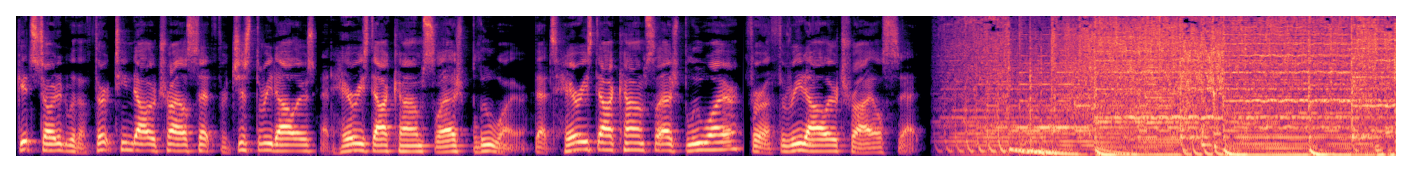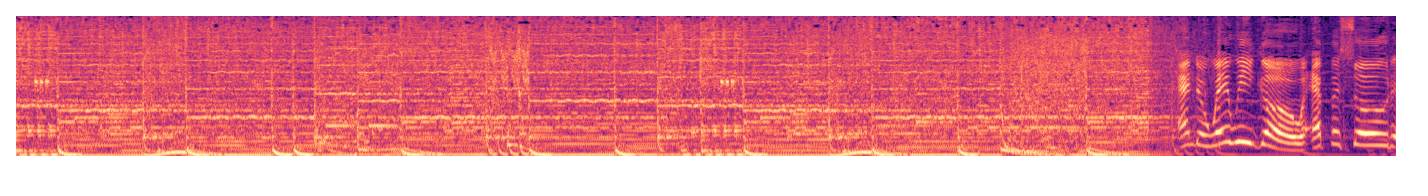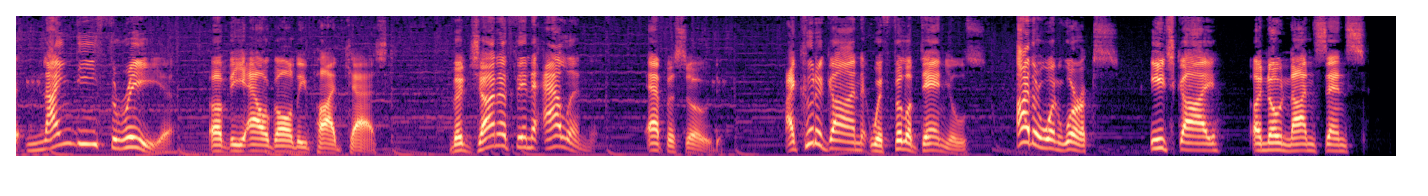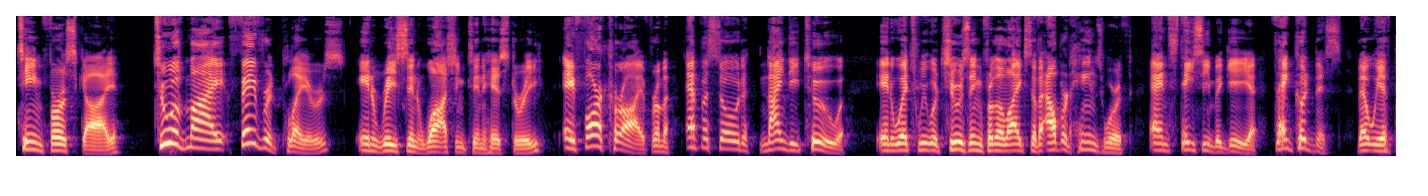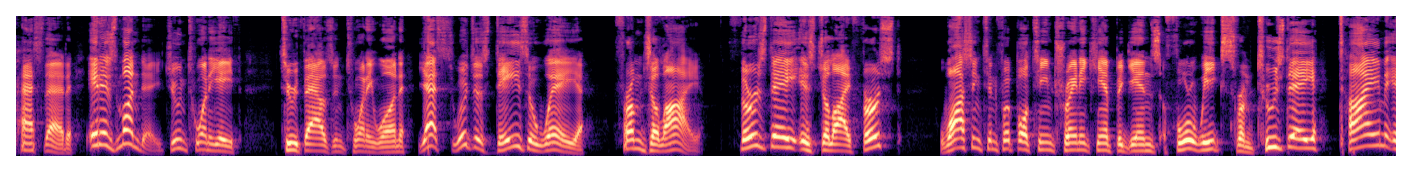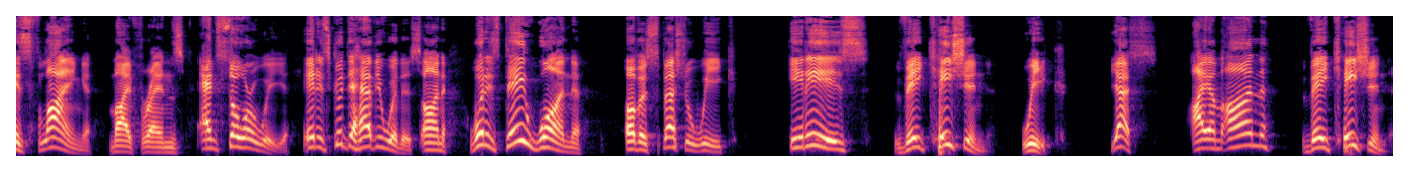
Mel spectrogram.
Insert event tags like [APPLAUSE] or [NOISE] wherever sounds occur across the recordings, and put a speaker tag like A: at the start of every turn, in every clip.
A: Get started with a $13 trial set for just $3 at harrys.com slash bluewire. That's harrys.com slash bluewire for a $3 trial set.
B: And away we go, episode 93 of the Al Galdi podcast. The Jonathan Allen episode. I could have gone with Phillip Daniels. Either one works. Each guy, a no nonsense, team first guy. Two of my favorite players in recent Washington history. A far cry from episode 92, in which we were choosing from the likes of Albert Haynesworth and Stacy McGee. Thank goodness that we have passed that. It is Monday, June 28th, 2021. Yes, we're just days away from July. Thursday is July 1st. Washington football team training camp begins four weeks from Tuesday. Time is flying, my friends, and so are we. It is good to have you with us on what is day one of a special week. It is vacation week. Yes, I am on vacation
